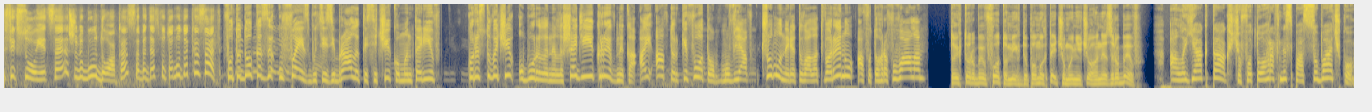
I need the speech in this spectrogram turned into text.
фіксує це, щоб був доказ, аби десь по тому доказати. Фотодокази у Фейсбуці зібрали тисячі коментарів. Користувачі обурили не лише дії кривдника, а й авторки фото. Мовляв, чому не рятувала тварину, а фотографувала. Той, хто робив фото, міг допомогти, чому нічого не зробив. Але як так, що фотограф не спас собачку?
